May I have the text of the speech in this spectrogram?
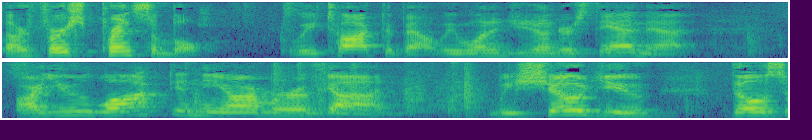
Our first principle we talked about, we wanted you to understand that. Are you locked in the armor of God? We showed you those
